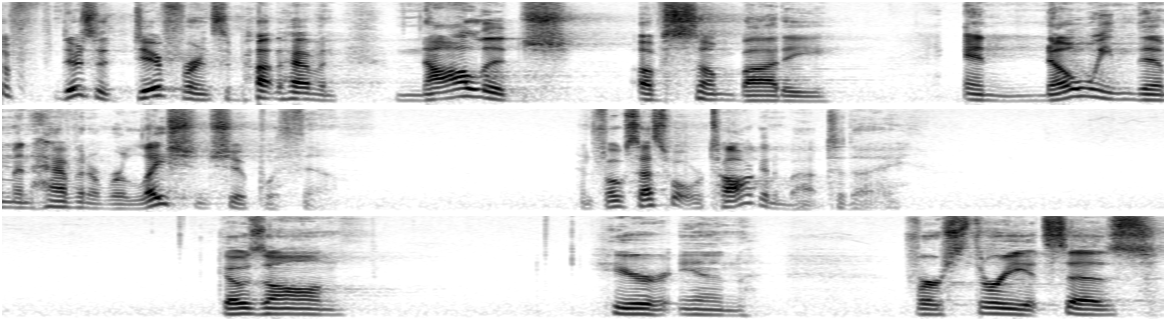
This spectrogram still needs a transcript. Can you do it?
A, there's a difference about having knowledge of somebody and knowing them and having a relationship with them. And, folks, that's what we're talking about today. Goes on here in verse 3, it says,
